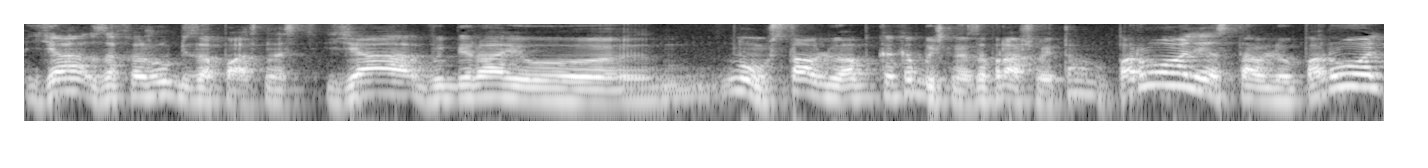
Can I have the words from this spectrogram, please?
Я захожу в безопасность, я выбираю, ну, ставлю, как обычно, запрашиваю там пароль, я ставлю пароль,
